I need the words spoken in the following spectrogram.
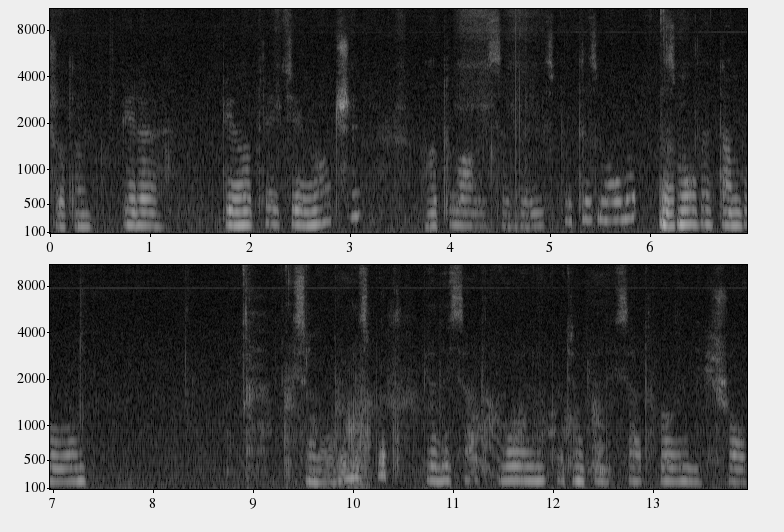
що там, біля пів на третьої ночі готувалися до іспиту з мови. З мови там було письмовий іспит 50 хвилин, потім 50 хвилин йшов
